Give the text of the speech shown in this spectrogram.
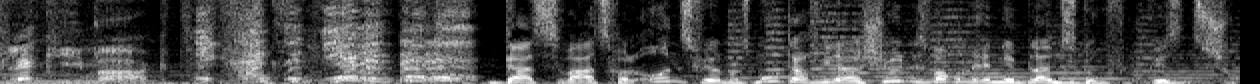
Schleckimarkt. Wie krank sind wir denn bitte? Das war's von uns. Wir hören uns Montag wieder. Schönes Wochenende. Bleiben Sie doof. Wir sind's schon.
